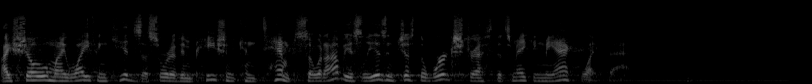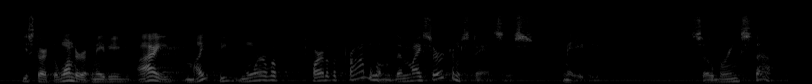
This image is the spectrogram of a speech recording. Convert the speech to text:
I show my wife and kids a sort of impatient contempt, so it obviously isn't just the work stress that's making me act like that you start to wonder if maybe I might be more of a part of the problem than my circumstances, maybe. Sobering stuff.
